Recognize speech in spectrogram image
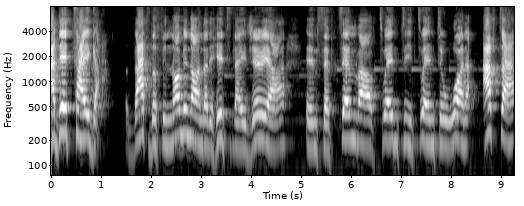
Ade Tiger. That's the phenomenon that hit Nigeria in September of 2021 after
